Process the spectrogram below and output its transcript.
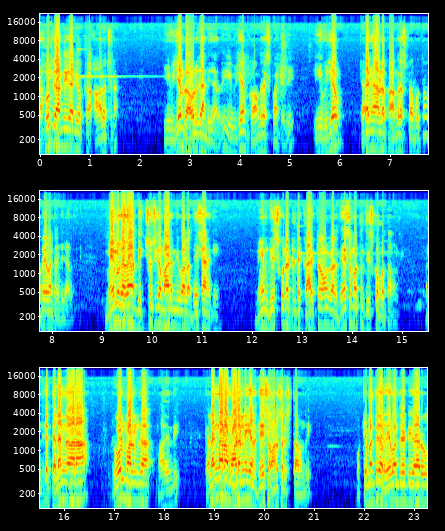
రాహుల్ గాంధీ గారి యొక్క ఆలోచన ఈ విజయం రాహుల్ గాంధీ గారిది ఈ విజయం కాంగ్రెస్ పార్టీది ఈ విజయం తెలంగాణలో కాంగ్రెస్ ప్రభుత్వం రేవంత్ రెడ్డి గారిది. మేము కదా దిక్సూచిగా మారింది వాళ్ళ దేశానికి. మేము తీసుకున్నటువంటి కార్యక్రమం ఇవాళ దేశం మొత్తం తీసుకోబోతా ఉంది. అందుకే తెలంగాణ రోల్ మోడల్గా మారింది. తెలంగాణ మోడల్ని ఇలా దేశం అనుసరిస్తూ ఉంది. ముఖ్యమంత్రిగా రేవంత్ రెడ్డి గారు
